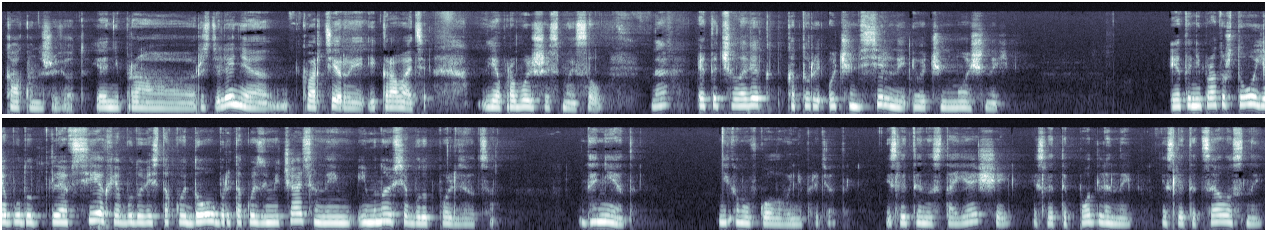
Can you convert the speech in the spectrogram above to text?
как он живет. Я не про разделение квартиры и кровати, я про больший смысл. Да? Это человек, который очень сильный и очень мощный. И это не про то, что «Ой, я буду для всех, я буду весь такой добрый, такой замечательный, и мной все будут пользоваться. Да нет, никому в голову не придет. Если ты настоящий, если ты подлинный, если ты целостный,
